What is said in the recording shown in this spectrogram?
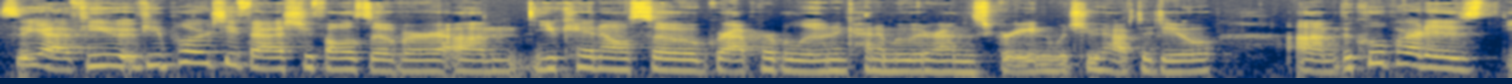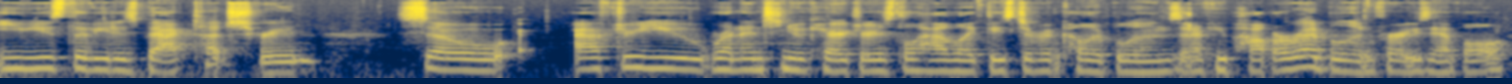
so yeah if you if you pull her too fast she falls over. Um you can also grab her balloon and kind of move it around the screen which you have to do. Um, the cool part is you use the vita's back touch screen. So after you run into new characters they'll have like these different colored balloons and if you pop a red balloon for example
